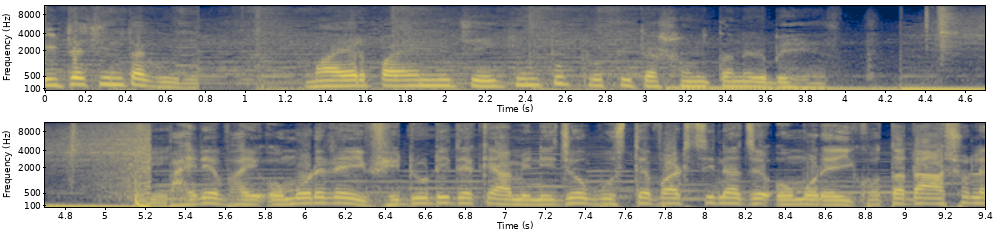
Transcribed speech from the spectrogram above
এইটা চিন্তা করো মায়ের পায়ের নিচেই কিন্তু প্রতিটা সন্তানের বেহেস্ত। ভাইরে ভাই ওমরের এই ভিডিওটি দেখে আমি নিজেও বুঝতে পারছি না যে ওমর এই কথাটা আসলে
